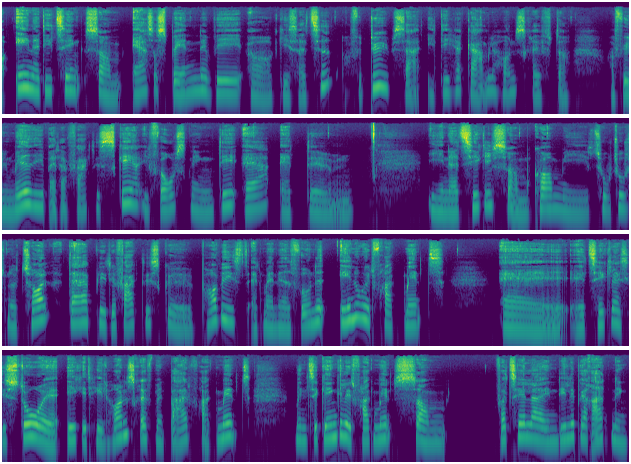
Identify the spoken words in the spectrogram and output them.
Og en af de ting, som er så spændende ved at give sig tid og fordybe sig i de her gamle håndskrifter og følge med i, hvad der faktisk sker i forskningen, det er, at øh, i en artikel, som kom i 2012, der blev det faktisk øh, påvist, at man havde fundet endnu et fragment af, Teklas historie. Ikke et helt håndskrift, men bare et fragment, men til gengæld et fragment, som fortæller en lille beretning,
